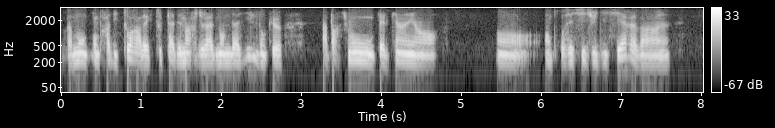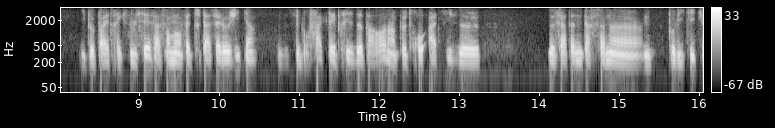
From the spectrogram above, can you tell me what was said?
vraiment contradictoire avec toute la démarche de la demande d'asile. Donc, à partir du moment où quelqu'un est en, en, en, processus judiciaire, eh ben, il peut pas être expulsé. Ça semble en fait tout à fait logique. Hein. C'est pour ça que les prises de parole un peu trop hâtives de, de certaines personnes politiques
